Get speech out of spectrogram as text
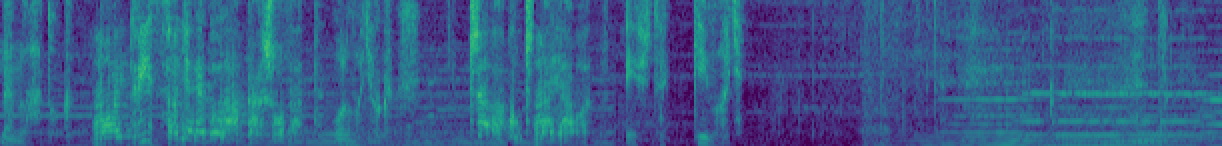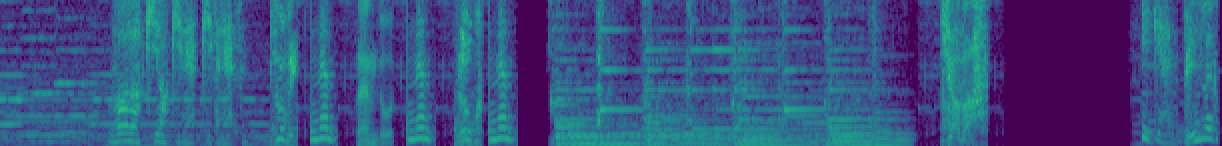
Nem látok. Majd visszanyered a látásodat. Hol vagyok? Java kucsnájában. És te ki vagy? Valaki, akire kivered. Zsuvi! Nem, Lendó. nem, Luke! nem. Jabba! Igen. Tényleg?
